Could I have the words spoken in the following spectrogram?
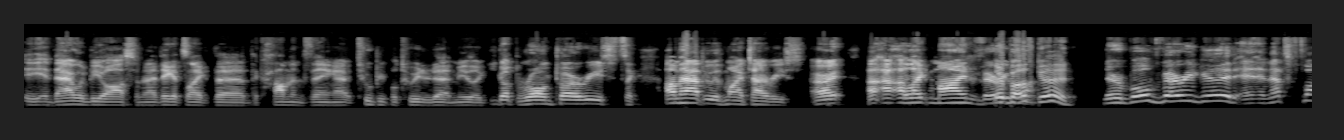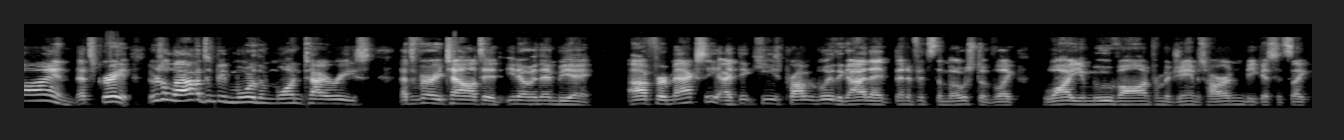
Yeah, that would be awesome. And I think it's like the the common thing. I, two people tweeted at me like, "You got the wrong Tyrese." It's like I'm happy with my Tyrese. All right, I, I, I like mine very. They're both much. good. They're both very good, and, and that's fine. That's great. There's allowed to be more than one Tyrese. That's very talented, you know, in the NBA. Uh, for Maxey, I think he's probably the guy that benefits the most of like why you move on from a James Harden because it's like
